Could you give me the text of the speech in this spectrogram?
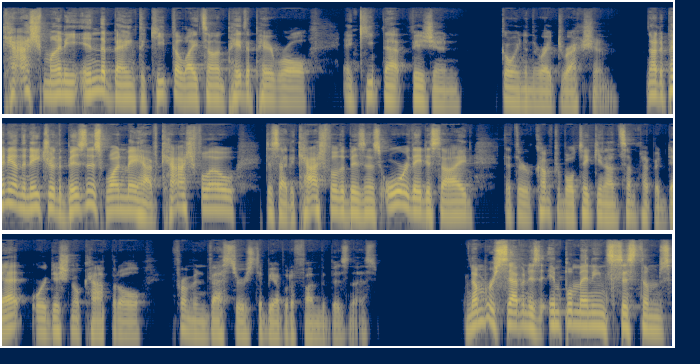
Cash money in the bank to keep the lights on, pay the payroll, and keep that vision going in the right direction. Now, depending on the nature of the business, one may have cash flow, decide to cash flow the business, or they decide that they're comfortable taking on some type of debt or additional capital from investors to be able to fund the business. Number seven is implementing systems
